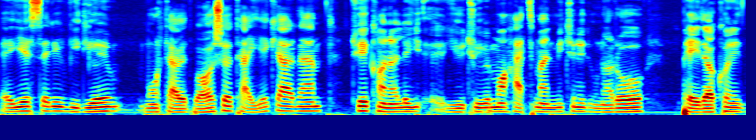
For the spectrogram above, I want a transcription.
یه سری ویدیو مرتبط باهاش رو تهیه کردم. توی کانال یوتیوب ما حتما می‌تونید اونا رو پیدا کنید.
